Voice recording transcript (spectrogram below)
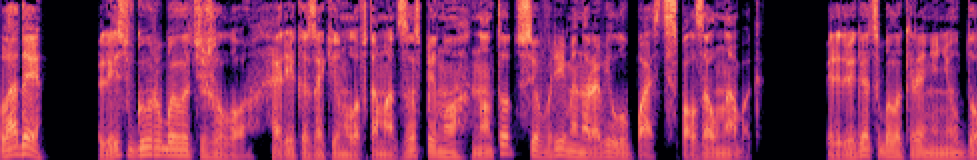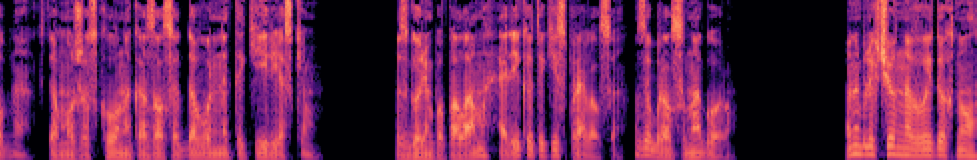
Лады?» Лезть в гору было тяжело. Рика закинул автомат за спину, но тот все время норовил упасть, сползал на бок. Передвигаться было крайне неудобно, к тому же склон оказался довольно-таки резким. С горем пополам Рика таки справился, забрался на гору. Он облегченно выдохнул,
